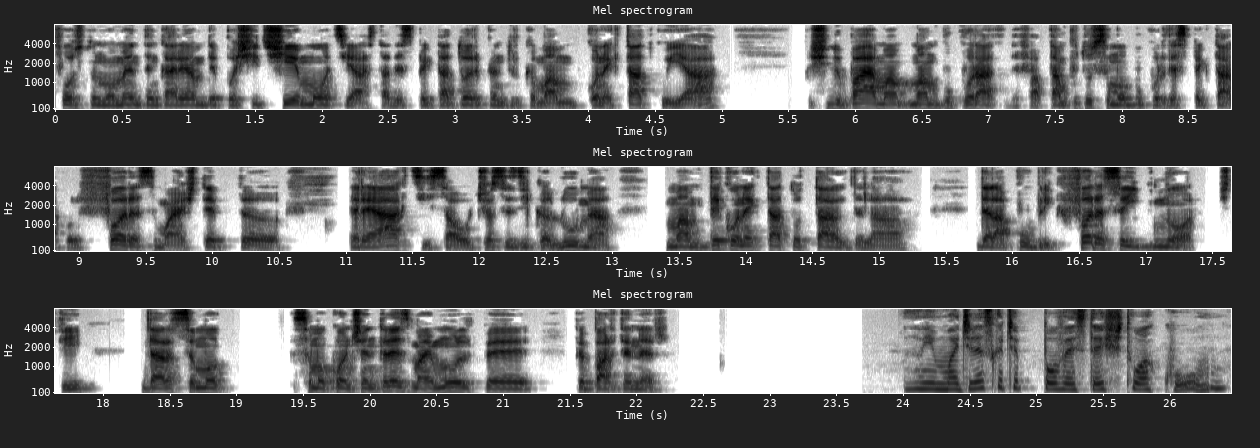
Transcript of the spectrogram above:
fost un moment în care am depășit și emoția asta de spectatori pentru că m-am conectat cu ea și după aia m-am, m-am bucurat, de fapt. Am putut să mă bucur de spectacol, fără să mai aștept uh, reacții sau ce o să zică lumea. M-am deconectat total de la, de la public, fără să ignor, știi? Dar să mă, să mă concentrez mai mult pe, pe partener. Îmi imaginez că ce povestești tu acum,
